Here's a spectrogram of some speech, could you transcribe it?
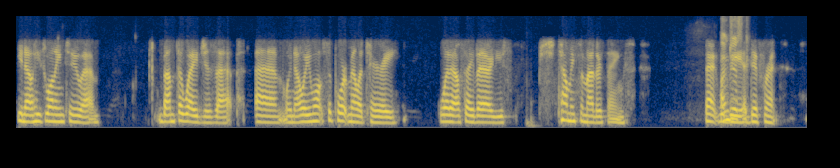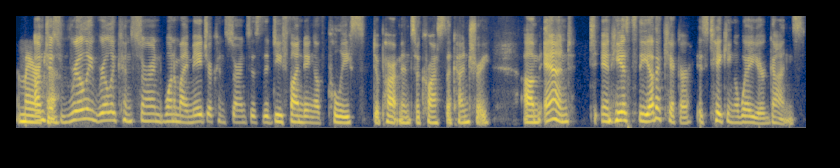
you know, he's wanting to um, bump the wages up. Um, we know he won't support military. What else, Ava? you tell me some other things that would I'm be just, a different America. I'm just really, really concerned. One of my major concerns is the defunding of police departments across the country. Um, and and here's the other kicker is taking away your guns.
